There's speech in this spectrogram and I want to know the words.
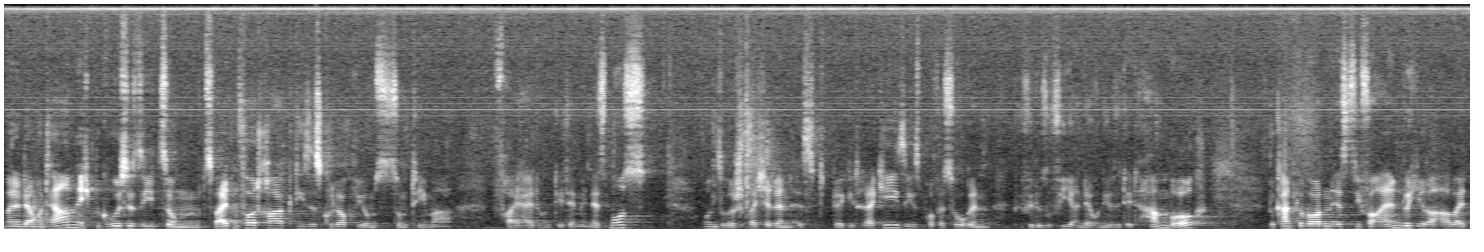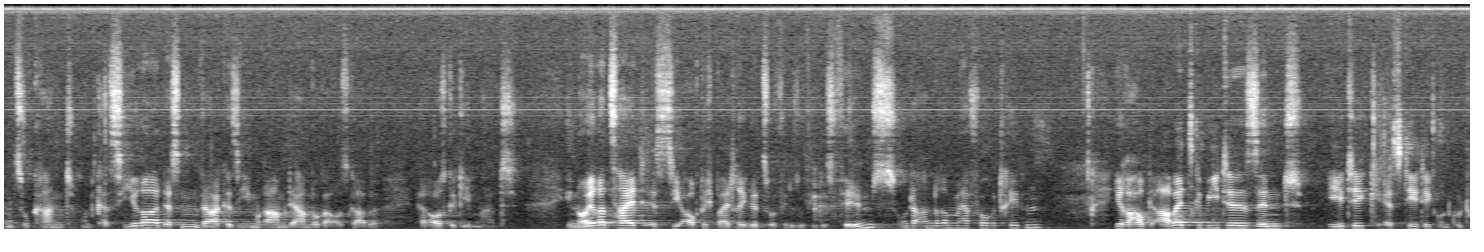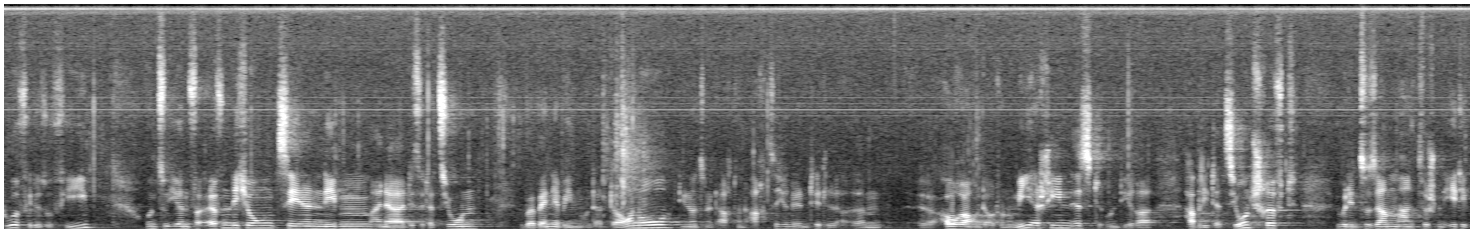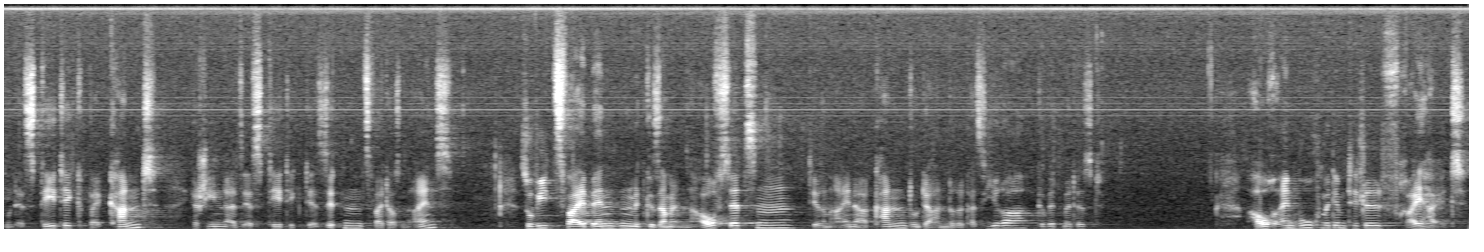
Meine Damen und Herren, ich begrüße Sie zum zweiten Vortrag dieses Kolloquiums zum Thema Freiheit und Determinismus. Unsere Sprecherin ist Birgit Recki. Sie ist Professorin für Philosophie an der Universität Hamburg. Bekannt geworden ist sie vor allem durch ihre Arbeiten zu Kant und Kassierer, dessen Werke sie im Rahmen der Hamburger Ausgabe herausgegeben hat. In neuerer Zeit ist sie auch durch Beiträge zur Philosophie des Films unter anderem hervorgetreten. Ihre Hauptarbeitsgebiete sind Ethik, Ästhetik und Kulturphilosophie. Und zu ihren Veröffentlichungen zählen neben einer Dissertation über Benjamin und Adorno, die 1988 unter dem Titel ähm, äh, Aura und Autonomie erschienen ist, und ihrer Habilitationsschrift über den Zusammenhang zwischen Ethik und Ästhetik bei Kant, erschienen als Ästhetik der Sitten 2001, sowie zwei Bänden mit gesammelten Aufsätzen, deren einer Kant und der andere Kassierer gewidmet ist auch ein Buch mit dem Titel Freiheit,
